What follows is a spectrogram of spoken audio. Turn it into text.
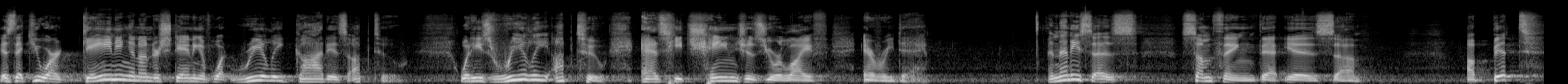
is that you are gaining an understanding of what really God is up to, what He's really up to as He changes your life every day. And then He says something that is uh, a bit.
